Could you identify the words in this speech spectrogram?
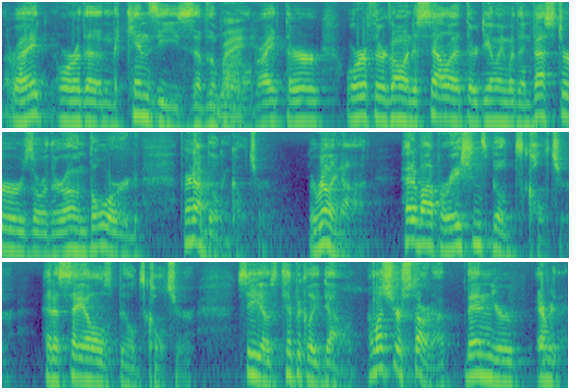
right? Or the McKinseys of the Right. world, right? They're or if they're going to sell it, they're dealing with investors or their own board. They're not building culture. They're really not. Head of operations builds culture. Head of sales builds culture. CEOs typically don't, unless you're a startup. Then you're everything,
